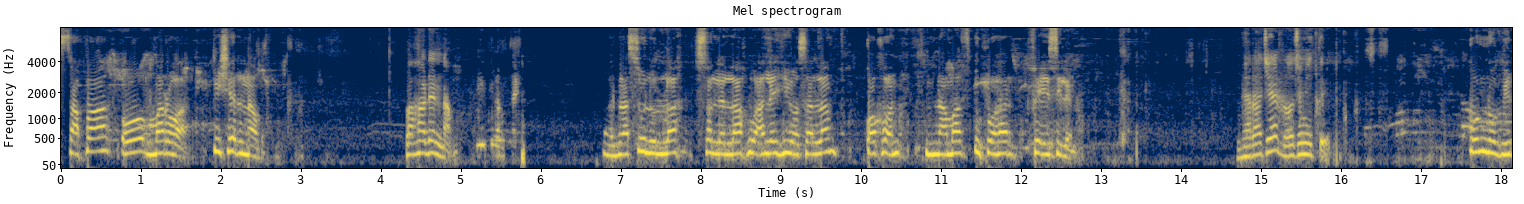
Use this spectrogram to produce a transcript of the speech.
সাফা ও মারোয়া কিসের নাম? পাহাড়ের নাম। রাসূলুল্লাহ সাল্লাল্লাহু আলাইহি ওয়াসাল্লাম কখন নামাজ উপহার পেয়েছিলেন? মেরাজের রজনীতে। কোন নবীর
